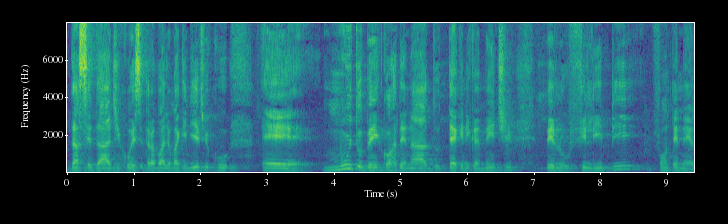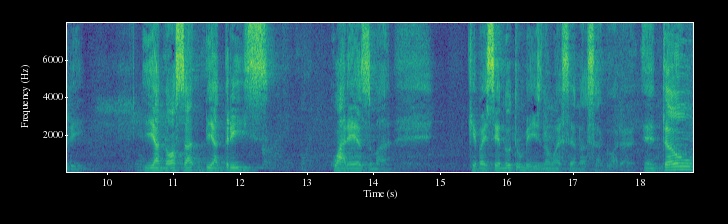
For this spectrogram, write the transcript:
da cidade, com esse trabalho magnífico, é, muito bem coordenado tecnicamente pelo Felipe Fontenelle e a nossa Beatriz Quaresma, que vai ser no outro mês, não vai ser nossa agora. Então,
